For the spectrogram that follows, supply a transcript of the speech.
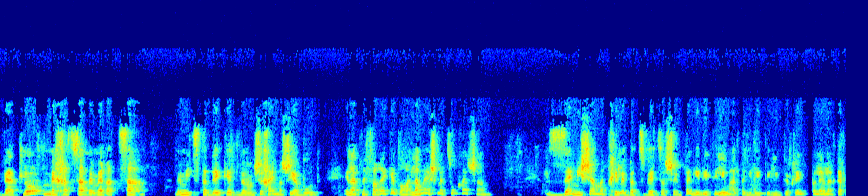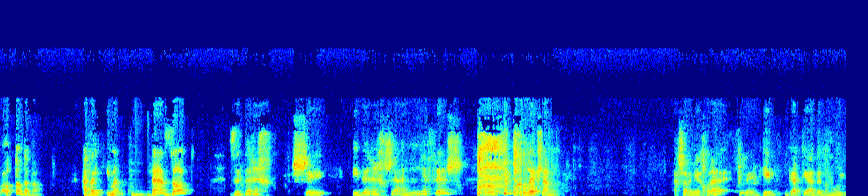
ואת לא מכסה ומרצה ומצטדקת וממשיכה עם השעבוד, אלא את מפרקת ואומרת, למה יש מצוקה שם? זה משם מתחיל לבצבץ השם. תגידי תהילים, אל תגידי תהילים, תלכי להתפלל, אל תלכי, אותו דבר. אבל עם הנקודה הזאת, זה דרך שהיא דרך שהנפש קוראת לנו. עכשיו, אני יכולה להגיד, הגעתי עד הגבול,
